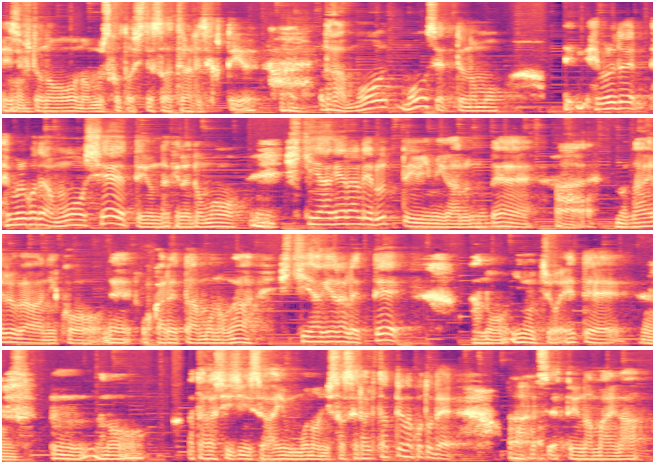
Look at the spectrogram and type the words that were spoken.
エジプトの王の息子として育てられていくっていう。はだからモーセっていうのもえヘブルでヘブル語ではモーシェーって言うんだけれども引き上げられるっていう意味があるのでい。はいナイル川にこうね置かれたものが引き上げられてあの命を得て、うん、あの新しい人生を歩むものにさせられたっていうようなことではいモーセという名前が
